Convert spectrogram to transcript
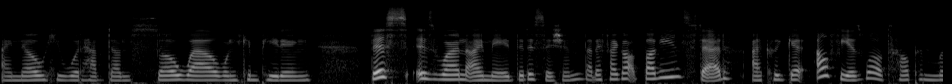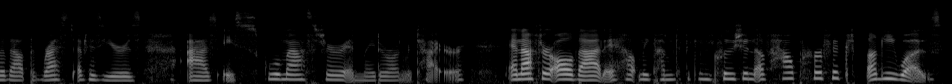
I know he would have done so well when competing. This is when I made the decision that if I got Buggy instead, I could get Alfie as well to help him live out the rest of his years as a schoolmaster and later on retire. And after all that, it helped me come to the conclusion of how perfect Buggy was.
